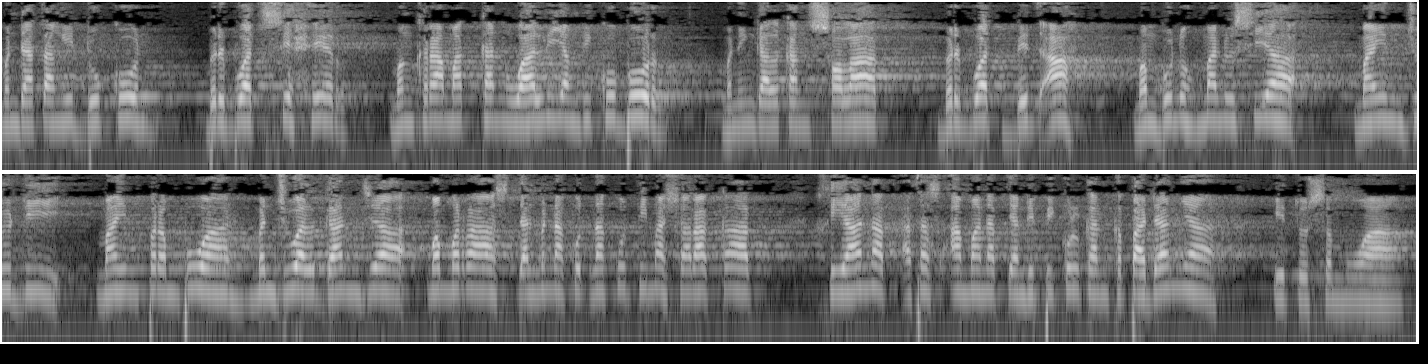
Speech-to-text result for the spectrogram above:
mendatangi dukun, berbuat sihir, mengkeramatkan wali yang dikubur, meninggalkan sholat, berbuat bid'ah, membunuh manusia, main judi, main perempuan, menjual ganja, memeras dan menakut-nakuti masyarakat, khianat atas amanat yang dipikulkan kepadanya, itu semua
